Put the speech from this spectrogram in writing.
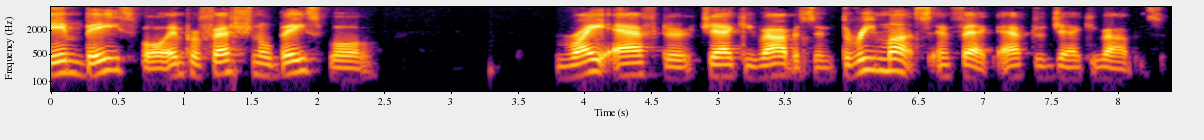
in baseball, in professional baseball, right after Jackie Robinson, three months, in fact, after Jackie Robinson.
